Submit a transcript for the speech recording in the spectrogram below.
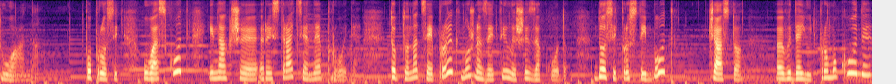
Дуана попросить у вас код, інакше реєстрація не пройде. Тобто на цей проєкт можна зайти лише за кодом. Досить простий бот, часто е, видають промокоди.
